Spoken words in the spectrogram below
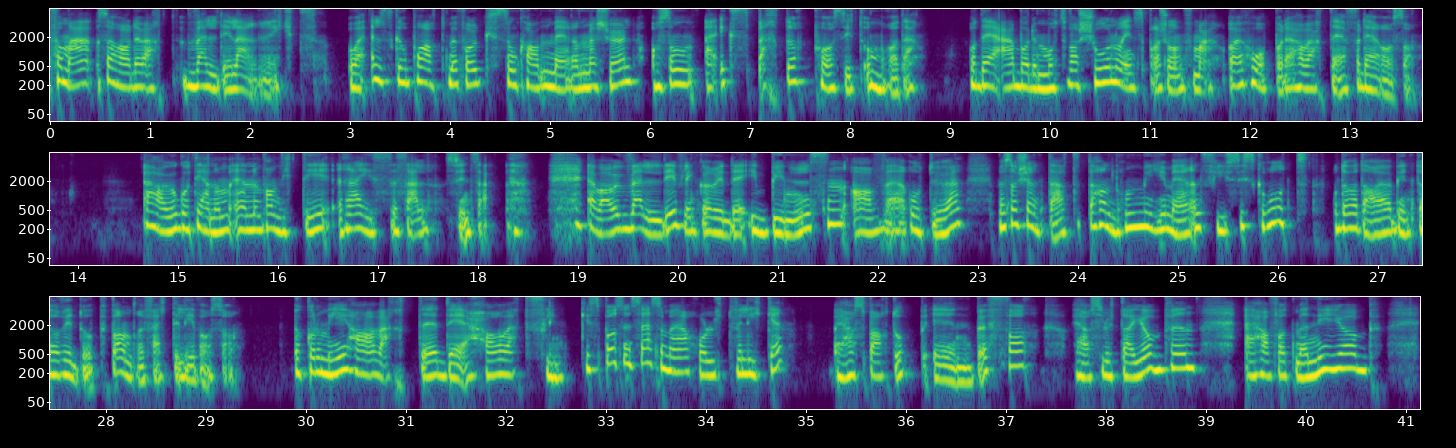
For meg så har det vært veldig lærerikt, og jeg elsker å prate med folk som kan mer enn meg sjøl, og som er eksperter på sitt område. Og det er både motivasjon og inspirasjon for meg, og jeg håper det har vært det for dere også. Jeg har jo gått gjennom en vanvittig reise selv, syns jeg. Jeg var jo veldig flink å rydde i begynnelsen av rotehuet, men så skjønte jeg at det handler om mye mer enn fysisk rot, og det var da jeg begynte å rydde opp på andre felt i livet også. Økonomi har vært det jeg har vært flinkest på, syns jeg, som jeg har holdt ved like. Jeg har spart opp en buffer, jeg har slutta jobben, jeg har fått meg ny jobb.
